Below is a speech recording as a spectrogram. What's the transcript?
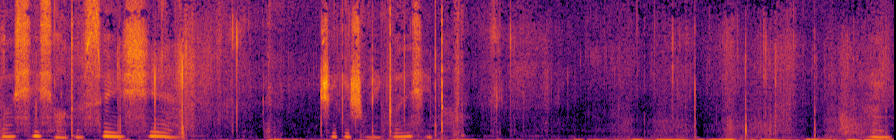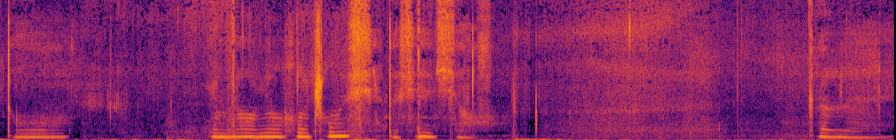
比较细小的碎屑，这个是没关系的。耳朵也没有任何充血的现象。看来，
